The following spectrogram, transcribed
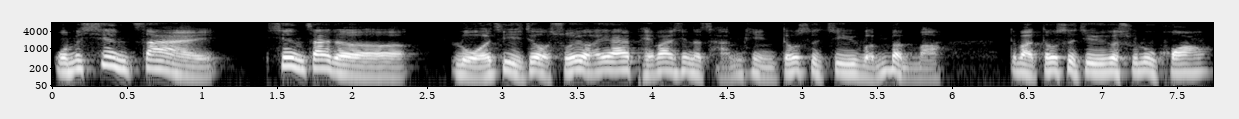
我们现在现在的逻辑就所有 AI 陪伴性的产品都是基于文本嘛，对吧？都是基于一个输入框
